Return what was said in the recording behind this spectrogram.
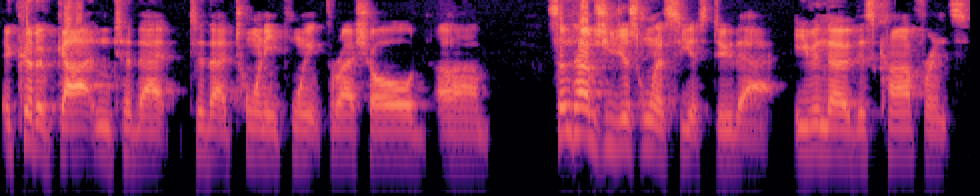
it could have gotten to that to that twenty point threshold. Um, sometimes you just want to see us do that, even though this conference,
